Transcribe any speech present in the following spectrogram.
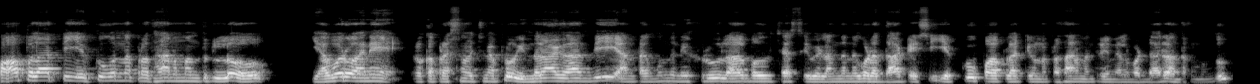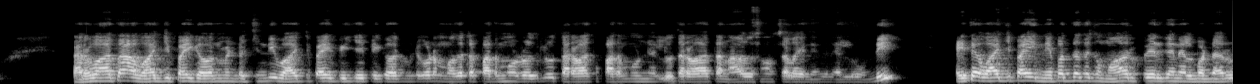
పాపులారిటీ ఎక్కువ ఉన్న ప్రధానమంత్రుల్లో ఎవరు అనే ఒక ప్రశ్న వచ్చినప్పుడు ఇందిరాగాంధీ అంతకుముందు నెహ్రూ లాల్ బహదూర్ శాస్త్రి వీళ్ళందరినీ కూడా దాటేసి ఎక్కువ పాపులారిటీ ఉన్న ప్రధానమంత్రి నిలబడ్డారు అంతకుముందు. తర్వాత వాజ్పేయి గవర్నమెంట్ వచ్చింది. వాజ్పేయి బీజేపీ గవర్నమెంట్ కూడా మొదట పదమూడు రోజులు తర్వాత పదమూడు నెలలు తర్వాత నాలుగు సంవత్సరాలు ఎనిమిది నెలలు ఉంది. అయితే వాజ్పేయి నిబద్ధతకు మారు పేరుగా నిలబడ్డారు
